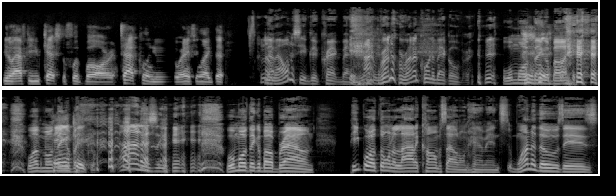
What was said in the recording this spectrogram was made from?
you know, after you catch the football or tackling you or anything like that. No, Now- man, I want to see a good crackback. Not run a run a cornerback over. One more thing about one more thing about Honestly, man. One more thing about Brown. People are throwing a lot of comps out on him, and one of those is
